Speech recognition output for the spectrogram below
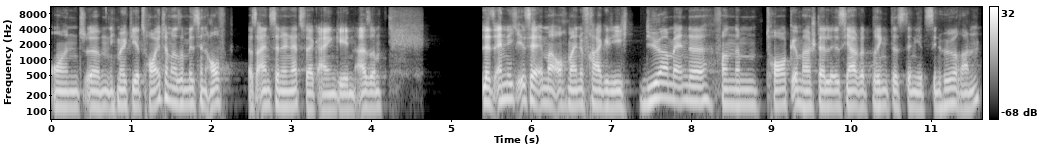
Und ähm, ich möchte jetzt heute mal so ein bisschen auf das einzelne Netzwerk eingehen. Also letztendlich ist ja immer auch meine Frage, die ich dir am Ende von einem Talk immer stelle, ist ja, was bringt das denn jetzt den Hörern?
